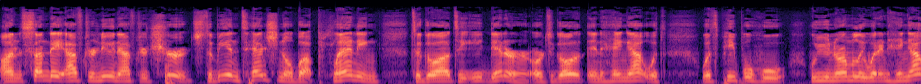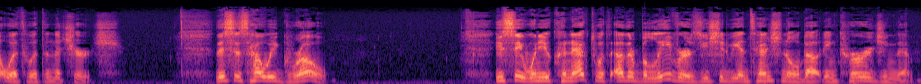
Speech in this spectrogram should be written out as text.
on Sunday afternoon after church, to be intentional about planning to go out to eat dinner or to go and hang out with, with people who, who you normally wouldn't hang out with within the church. This is how we grow. You see, when you connect with other believers, you should be intentional about encouraging them,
